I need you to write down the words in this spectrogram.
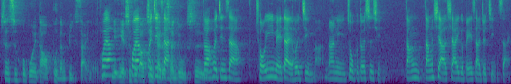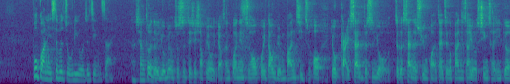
甚至会不会到不能比赛呢？会啊，也也是会到禁赛的程度。是，对啊，会禁赛啊。球衣没带也会进嘛？那你做不对事情，当当下下一个杯赛就禁赛，不管你是不是主力，我就禁赛。那相对的有没有就是这些小朋友养成观念之后，回到原班级之后有改善，就是有这个善的循环，在这个班级上有形成一个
